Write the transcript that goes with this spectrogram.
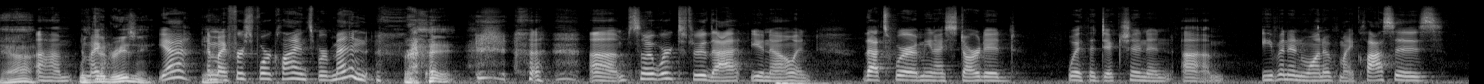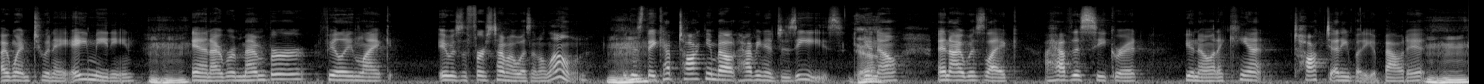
Yeah. Um, with my- good reason. yeah, Yeah. and my first four clients were men Right. Um, so I worked through that, you know, and that's where I mean I started with addiction, and um, even in one of my classes, I went to an AA meeting, Mhm. and I remember feeling like it was the first time I wasn't alone Mhm. because they kept talking about having a disease, Yeah. you know, and I was like, I have this secret, you know, and I can't talk to anybody about it, Mm-hmm.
